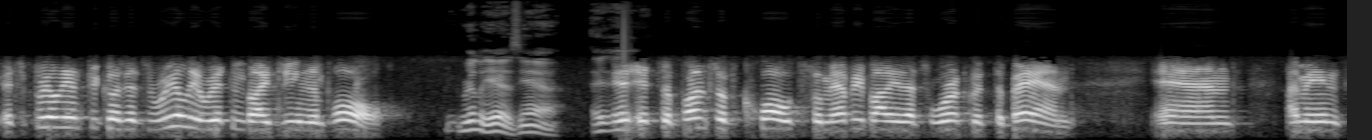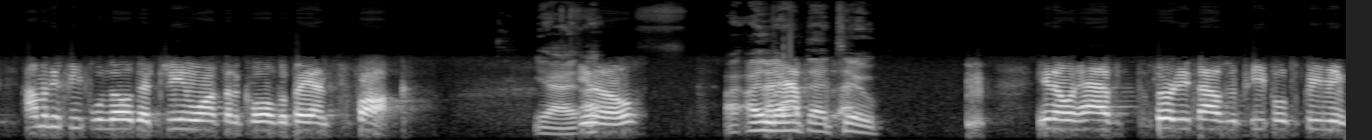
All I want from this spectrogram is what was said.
It's brilliant because it's really written by Gene and Paul. It really is, yeah. It, it, it's a bunch of quotes from everybody that's worked with the band. And, I mean, how many people know that Gene wanted to call the band Fuck? Yeah. You I, know? I, I learned that too. You know, and have 30,000 people screaming,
